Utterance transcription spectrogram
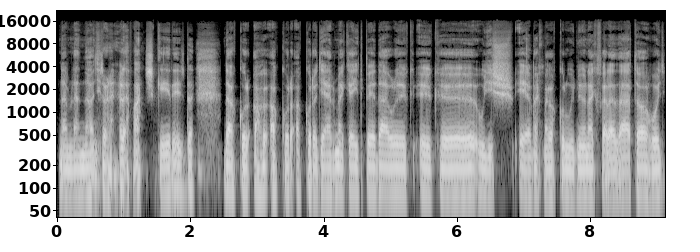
nem lenne annyira releváns kérés, de, de akkor, akkor, akkor a gyermekeit például ők, ők úgy is élnek, meg akkor úgy nőnek fel ezáltal, hogy,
